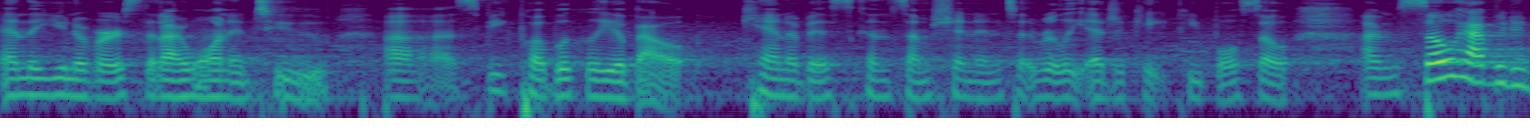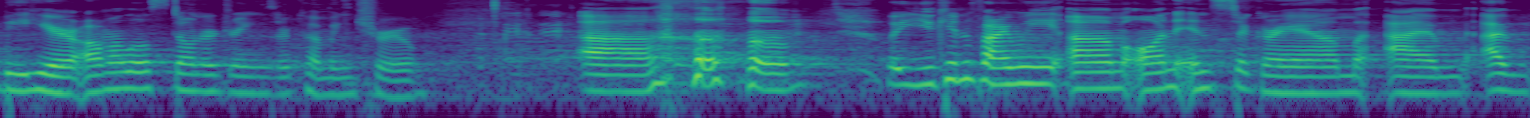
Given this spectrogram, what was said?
and the universe that I wanted to uh, speak publicly about cannabis consumption and to really educate people. So I'm so happy to be here. All my little stoner dreams are coming true. Um, but you can find me um, on Instagram. I'm, I'm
